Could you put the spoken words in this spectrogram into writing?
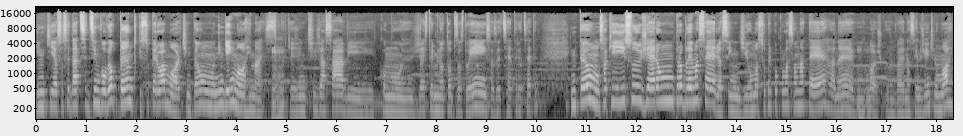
em que a sociedade se desenvolveu tanto que superou a morte. Então ninguém morre mais, uhum. porque a gente já sabe como já exterminou todas as doenças, etc, etc. Então, só que isso gera um problema sério, assim, de uma superpopulação na Terra, né? Uhum. Lógico, vai nascendo gente, não morre.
